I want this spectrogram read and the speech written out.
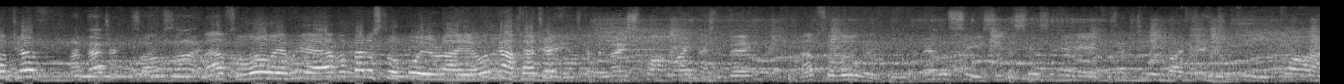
I'm Jeff. I'm Patrick. It's on the side. Absolutely. We have a pedestal for you right here. What do we got, Patrick? It's got a nice spotlight, nice and big. Absolutely. And let's see. So this is a 15 by 15 by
